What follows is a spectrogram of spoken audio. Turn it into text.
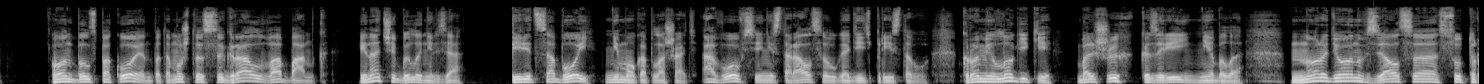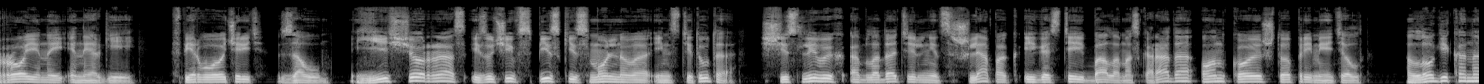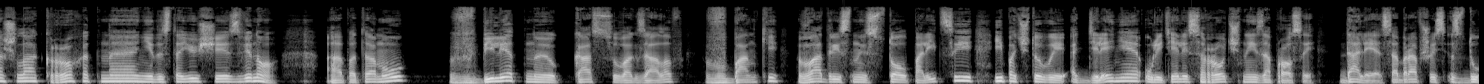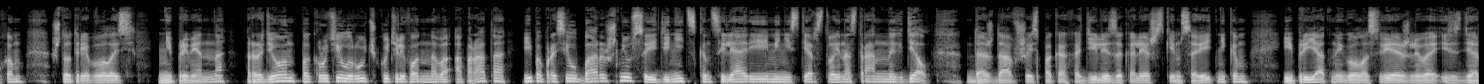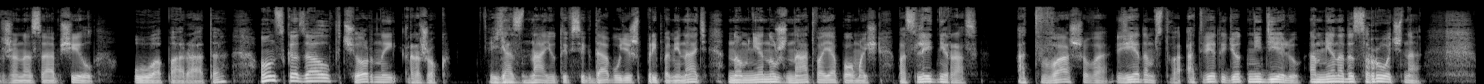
Он был спокоен, потому что сыграл ва-банк, иначе было нельзя. Перед собой не мог оплошать, а вовсе не старался угодить приставу. Кроме логики, больших козырей не было. Но Родион взялся с утроенной энергией. В первую очередь за ум. Еще раз изучив списки Смольного института, счастливых обладательниц шляпок и гостей бала маскарада, он кое-что приметил. Логика нашла крохотное недостающее звено, а потому в билетную кассу вокзалов, в банки, в адресный стол полиции и почтовые отделения улетели срочные запросы. Далее, собравшись с духом, что требовалось непременно, Родион покрутил ручку телефонного аппарата и попросил барышню соединить с канцелярией Министерства иностранных дел. Дождавшись, пока ходили за коллежским советником, и приятный голос вежливо и сдержанно сообщил «У аппарата», он сказал в черный рожок. «Я знаю, ты всегда будешь припоминать, но мне нужна твоя помощь. Последний раз. От вашего ведомства ответ идет неделю, а мне надо срочно.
